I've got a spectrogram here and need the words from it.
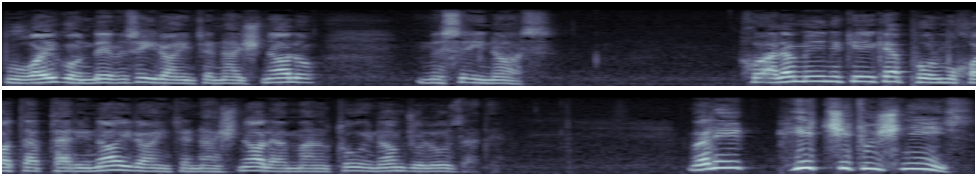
بوغای گنده مثل ایران اینترنشنال و مثل ایناست. خب الان اینه که یکی از پرمخاطب ترین ایران اینترنشنال هم من و تو اینام جلو زده. ولی هیچی توش نیست.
